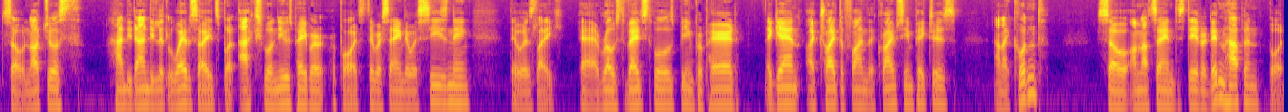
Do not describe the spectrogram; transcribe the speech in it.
so not just handy dandy little websites, but actual newspaper reports, they were saying there was seasoning, there was like uh, roast vegetables being prepared. Again, I tried to find the crime scene pictures and I couldn't. So I'm not saying this did or didn't happen, but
